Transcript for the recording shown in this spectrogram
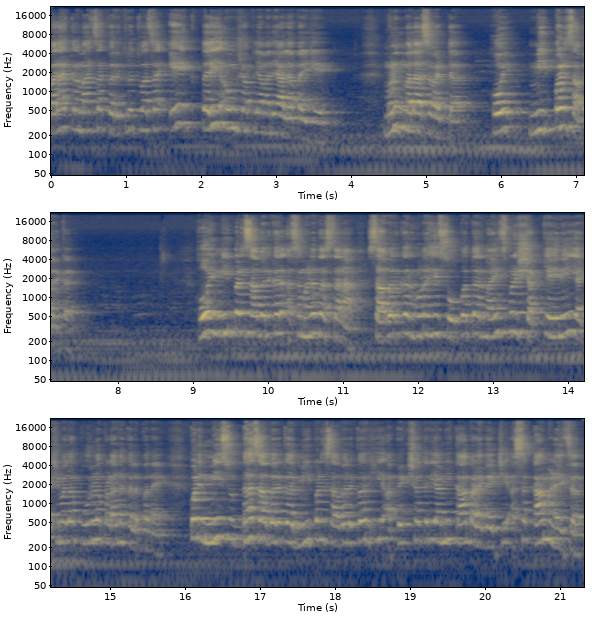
पराक्रमाचा कर्तृत्वाचा एक तरी अंश आपल्यामध्ये आला पाहिजे. म्हणून मला असं वाटतं होय मी पण सावरकर. होय मी पण सावरकर असं म्हणत असताना सावरकर होणं हे सोपं तर नाहीच पण शक्यही नाही याची मला पूर्णपणानं कल्पना आहे. पण मी सुद्धा सावरकर मी पण सावरकर ही अपेक्षा तरी आम्ही का बाळगायची असं का म्हणायचं?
